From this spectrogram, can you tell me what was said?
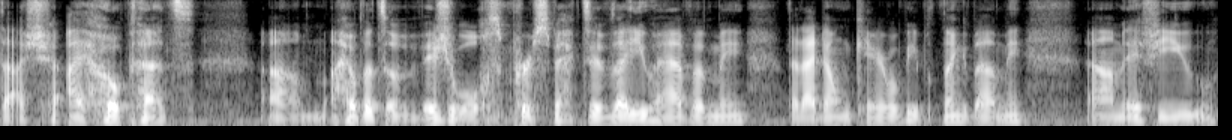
that I, sh- I hope that's um, I hope that's a visual perspective that you have of me, that I don't care what people think about me. Um, if you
